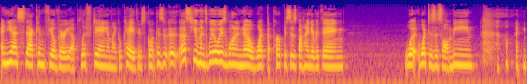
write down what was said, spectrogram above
And yes, that can feel very uplifting and like, okay, there's going, because uh, us humans, we always want to know what the purpose is behind everything what what does this all mean? like,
